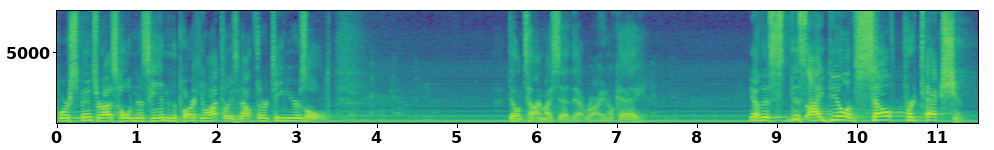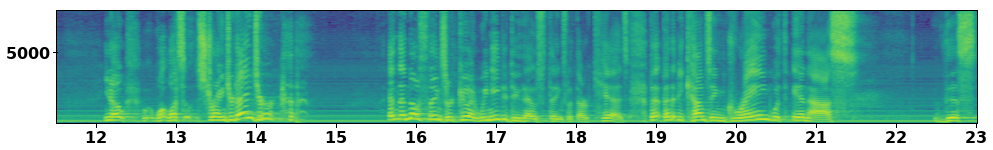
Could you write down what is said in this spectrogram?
Poor Spencer, I was holding his hand in the parking lot till he was about 13 years old. Don't tell him I said that, Ryan, okay? You know, this, this ideal of self protection. You know, what's stranger danger? And then those things are good. We need to do those things with our kids. But, but it becomes ingrained within us this,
